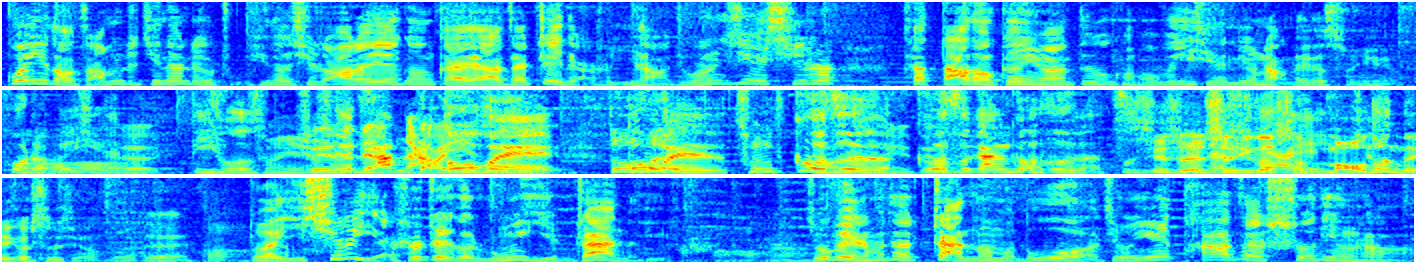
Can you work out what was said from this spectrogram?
关系到咱们这今天这个主题呢，其实阿莱耶跟盖亚在这点是一样，就是因为其实它达到根源都有可能威胁灵长类的存续，或者威胁呃，地球的存续，所以这他们俩都会都会会从各自各自干各自的，自己其实是一个很矛盾的一个事情，对对。啊。对，其实也是这个容易引战的地方。就为什么它占那么多，就是因为它在设定上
